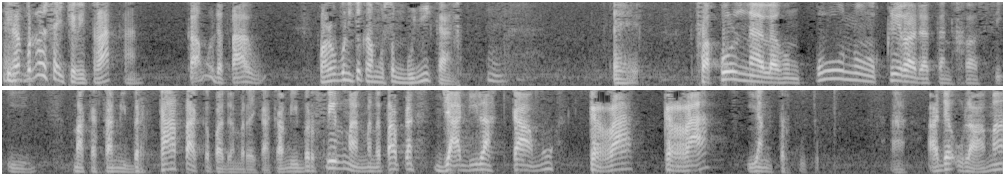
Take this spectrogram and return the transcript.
Tidak perlu saya ceritakan. Kamu udah tahu. Walaupun itu kamu sembunyikan. Eh, Fakulna lahum kunu qiradatan khasiin. Maka kami berkata kepada mereka, kami berfirman, menetapkan, jadilah kamu kera-kera yang terkutuk. Nah, ada ulama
